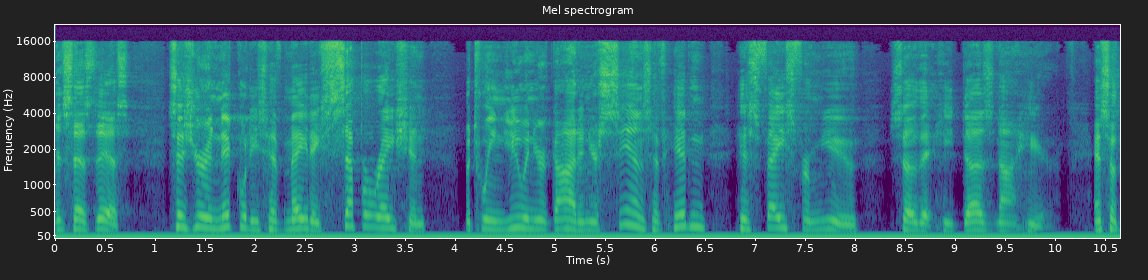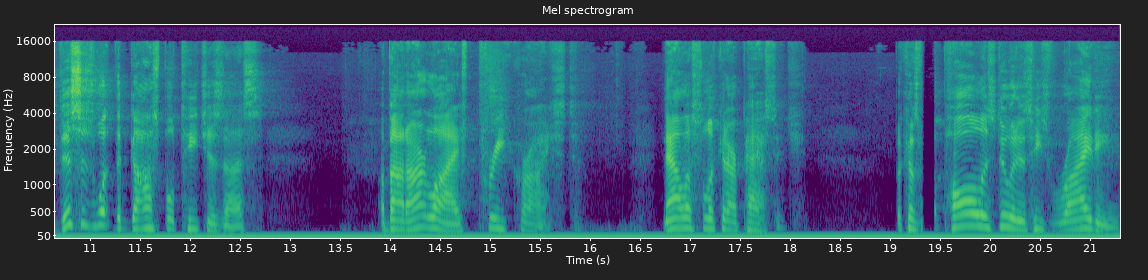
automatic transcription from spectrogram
It says this it says, Your iniquities have made a separation between you and your God, and your sins have hidden his face from you so that he does not hear. And so, this is what the gospel teaches us about our life pre Christ. Now, let's look at our passage. Because what Paul is doing is he's writing.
